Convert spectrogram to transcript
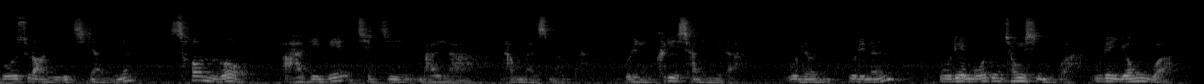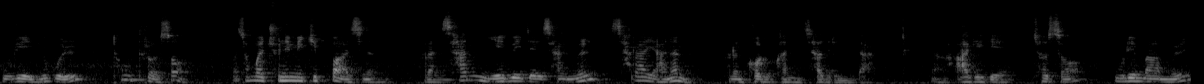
무엇으로 악에게 치지 않으면 선으로 악에게 치지 말라라고 말씀합니다. 우리는 크리스천입니다. 우리는 우리는 우리의 모든 정신과 우리의 영과 우리의 육을 통틀어서 정말 주님이 기뻐하시는 그런 산 예배자의 삶을 살아야 하는 그런 거룩한 자들입니다. 어, 악에게 쳐서 우리 마음을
